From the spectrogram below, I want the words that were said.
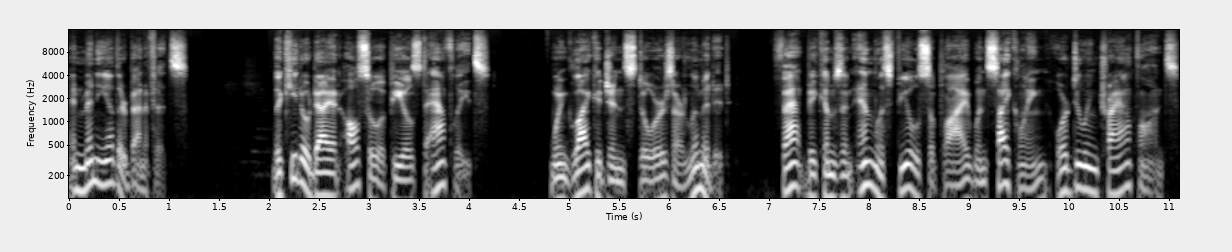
and many other benefits. The keto diet also appeals to athletes. When glycogen stores are limited, fat becomes an endless fuel supply when cycling or doing triathlons.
